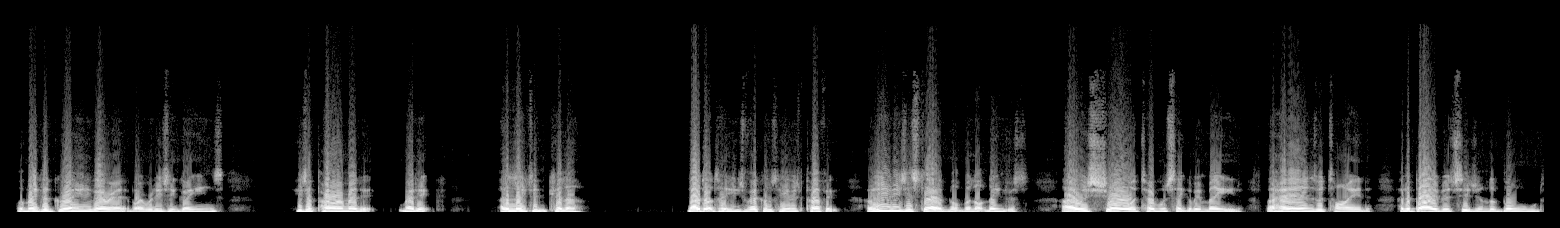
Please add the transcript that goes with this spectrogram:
will make a grave error by releasing Gaines. He's a paramedic, medic, a latent killer. Now, Doctor, his records here is perfect. I believe he's disturbed, not but not dangerous. I was sure a terrible mistake had been made. My hands were tied, had abided the decision of the board.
